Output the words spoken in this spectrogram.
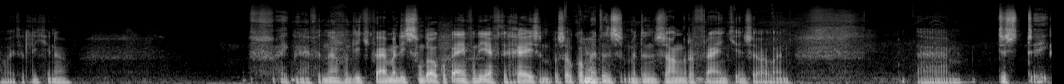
hoe heet het liedje nou? Ik ben even de naam van het liedje kwijt. Maar die stond ook op een van die FTG's. En dat was ook al Ja. met, een, met een zangrefreintje en zo. En, ehm, dus ik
